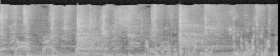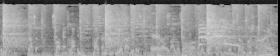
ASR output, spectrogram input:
Stop right there. Hide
